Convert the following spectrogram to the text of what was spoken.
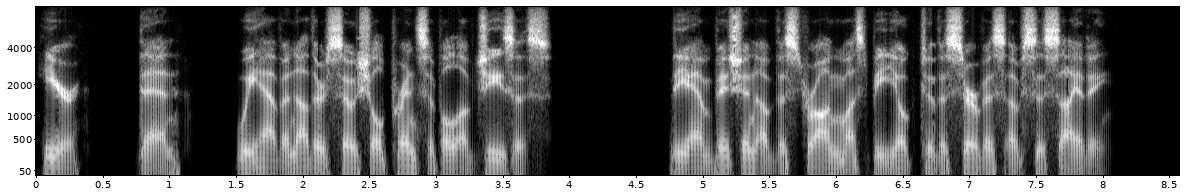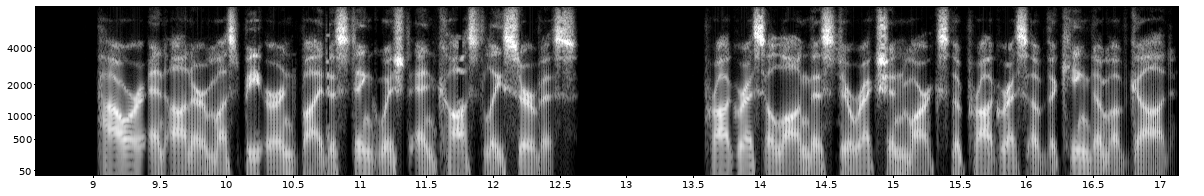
Here, then, we have another social principle of Jesus. The ambition of the strong must be yoked to the service of society. Power and honor must be earned by distinguished and costly service. Progress along this direction marks the progress of the kingdom of God.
